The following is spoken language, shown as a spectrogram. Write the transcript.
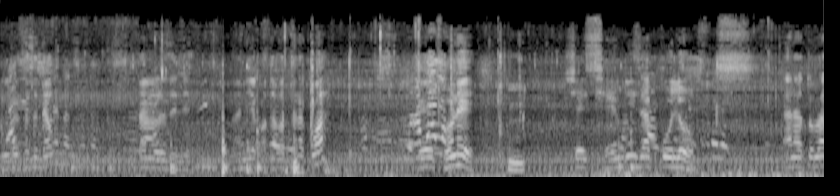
আমার কাছে দাও। তাহলে দিলে নিয়ে কথাবার্তা কর। সেই ফোনে সেই সেমডি যা কইলো তোমরা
